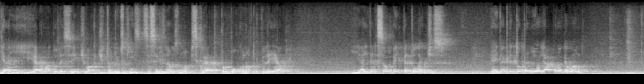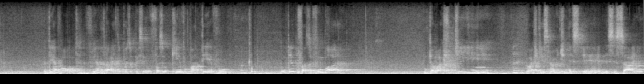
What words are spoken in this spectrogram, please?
E aí era uma adolescente, eu acredito ali uns 15, 16 anos, numa bicicleta, por pouco eu não atropelei ela. E ainda eles são bem petulantes. E ainda gritou para mim olhar por onde eu ando. Eu dei a volta, fui atrás, depois eu pensei, vou fazer o quê? Vou bater? Vou. Não tem o que fazer, fui embora. Então acho que eu acho que é extremamente é, necessário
